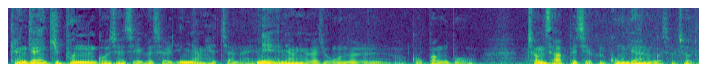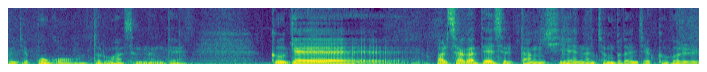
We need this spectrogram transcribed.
굉장히 깊은 곳에서 이것을 인양했잖아요. 네. 인양해가지고 오늘 국방부 청사 앞에서 이걸 공개하는 것을 저도 이제 보고 들어왔었는데 그게 발사가 됐을 당시에는 전부 다 이제 그걸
